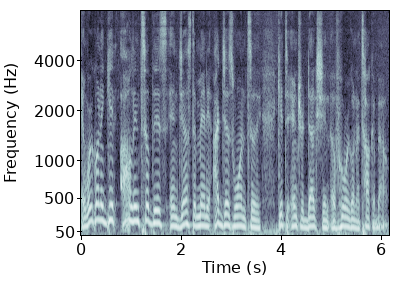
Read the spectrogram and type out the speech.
And we're going to get all into this in just a minute. I just want to get the introduction of who we're going to talk about.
